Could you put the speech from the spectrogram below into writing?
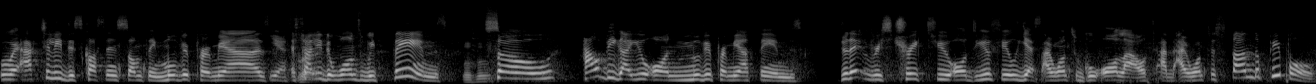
we were actually discussing something, movie premieres, Yes. especially Right. the ones with themes. Mm-hmm. So how big are you on movie premiere themes? Do they restrict you or do you feel, yes, I want to go all out and I want to stun the people?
